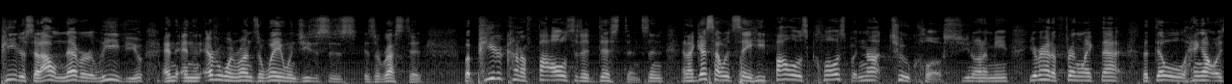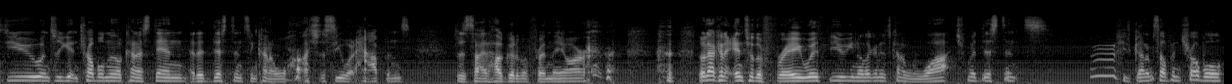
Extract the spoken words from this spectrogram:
Peter said, I'll never leave you. And, and then everyone runs away when Jesus is, is arrested. But Peter kind of follows at a distance. And, and I guess I would say he follows close, but not too close. You know what I mean? You ever had a friend like that? That they will hang out with you until you get in trouble and they'll kind of stand at a distance and kind of watch to see what happens to decide how good of a friend they are? they're not going to enter the fray with you. You know, they're going to just kind of watch from a distance. Eh, he's got himself in trouble.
